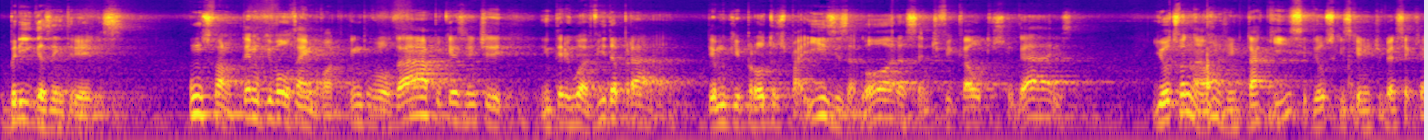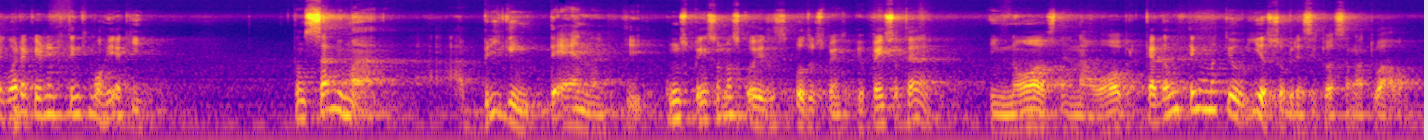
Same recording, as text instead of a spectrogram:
brigas entre eles Uns falam, temos que voltar embora, temos que voltar porque a gente entregou a vida para, temos que ir para outros países agora, santificar outros lugares. E outros falam, não, a gente está aqui, se Deus quis que a gente estivesse aqui, agora é que a gente tem que morrer aqui. Então, sabe uma a briga interna que uns pensam nas coisas, outros pensam, eu penso até em nós, né, na obra, cada um tem uma teoria sobre a situação atual.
